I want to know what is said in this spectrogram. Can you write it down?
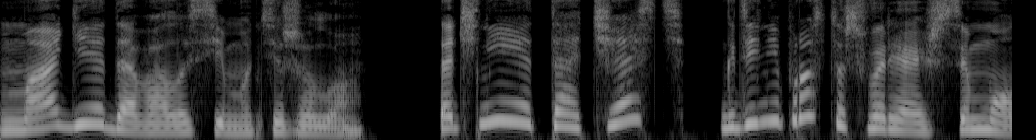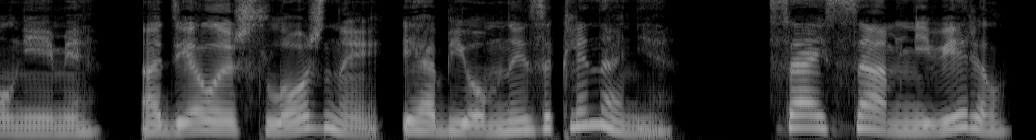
Магия давалась ему тяжело. Точнее, та часть, где не просто швыряешься молниями, а делаешь сложные и объемные заклинания. Сай сам не верил,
